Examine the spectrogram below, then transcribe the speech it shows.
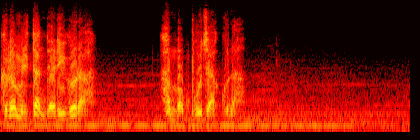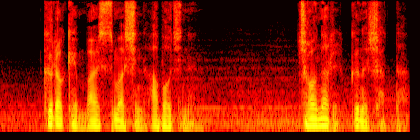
그럼 일단 내리거라 한번 보자꾸나 그렇게 말씀하신 아버지는 전화를 끊으셨다.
